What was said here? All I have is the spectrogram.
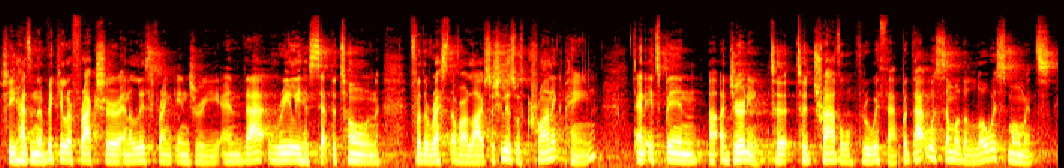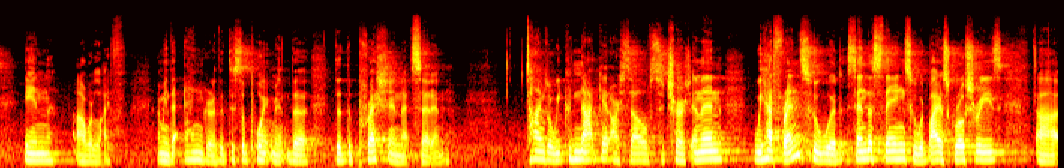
She has a navicular fracture and a Liz Lisfranc injury, and that really has set the tone for the rest of our lives. So she lives with chronic pain, and it's been a journey to, to travel through with that. But that was some of the lowest moments in our life. I mean, the anger, the disappointment, the, the depression that set in. Times where we could not get ourselves to church. And then we had friends who would send us things, who would buy us groceries, uh,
